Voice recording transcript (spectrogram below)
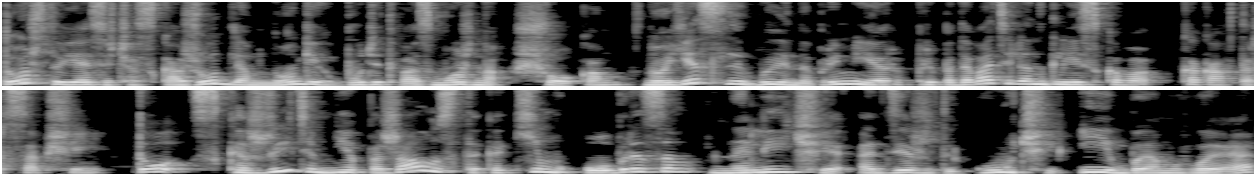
То, что я сейчас скажу, для многих будет, возможно, шоком. Но если вы, например, преподаватель английского, как автор сообщений, то скажите мне, пожалуйста, каким образом наличие одежды Gucci и BMW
